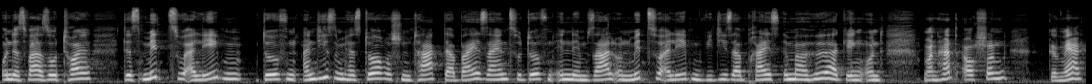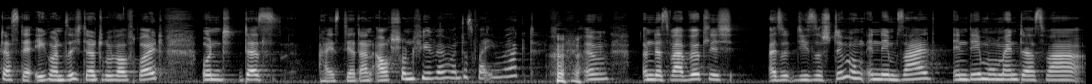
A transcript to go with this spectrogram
Und es war so toll, das mitzuerleben dürfen, an diesem historischen Tag dabei sein zu dürfen in dem Saal und mitzuerleben, wie dieser Preis immer höher ging. Und man hat auch schon gemerkt, dass der Egon sich darüber freut. Und das heißt ja dann auch schon viel, wenn man das bei ihm merkt. ähm, und das war wirklich, also diese Stimmung in dem Saal, in dem Moment, das war,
